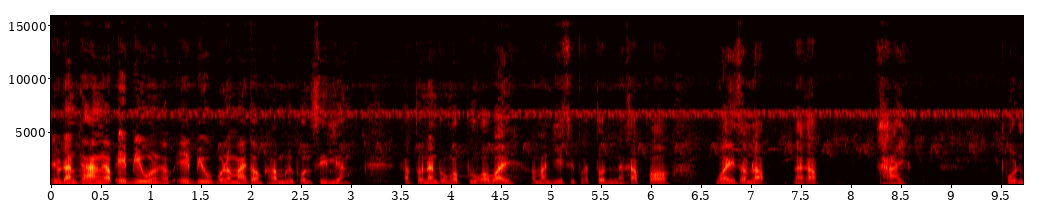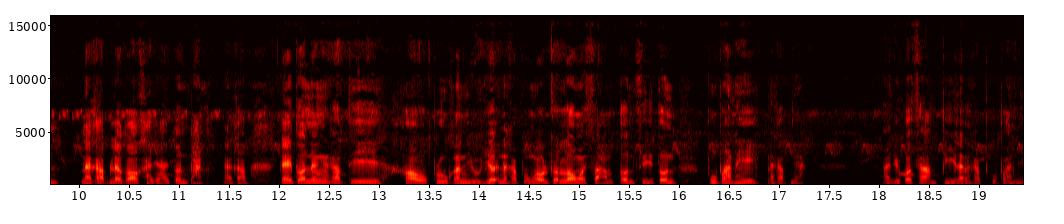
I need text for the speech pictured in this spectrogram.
อยู่ด้านข้างนะครับเอบิวนะครับเอบิวผลไม้ทองคำหรือผลสีเหลืองครับตัวนั้นผมก็ปลูกเอาไว้ประมาณ 20กว่าต้นนะครับ ก็ไว้สำหรับนะครับขายผลนะครับ แล้วก็ขยายต้นพันธุ์นะครับ ในตัวหนึ่งนะครับที่เขาปลูกกันอยู่เยอะนะครับ ผมก็ทดลองไว้ 3 ต้น 4 ต้นภูพานเฮนะครับเนี่ยอายุก็ 3 ปีแล้วนะครับภูพานเฮ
